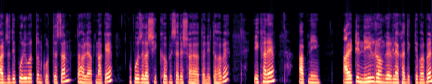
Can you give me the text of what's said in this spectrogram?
আর যদি পরিবর্তন করতে চান, তাহলে আপনাকে উপজেলা শিক্ষা অফিসারের সহায়তা নিতে হবে। এখানে আপনি আরেকটি নীল রঙের লেখা দেখতে পারবেন,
